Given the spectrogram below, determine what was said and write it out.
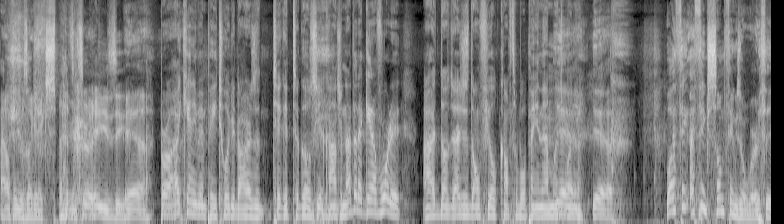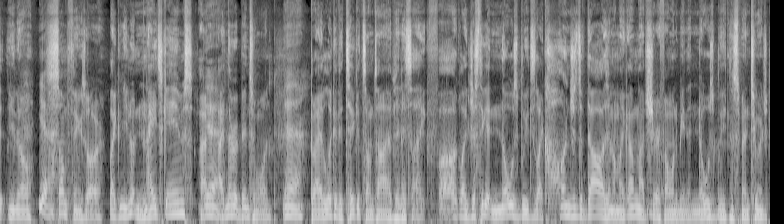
I don't think it was like an experience That's like- crazy. yeah Bro, I can't even pay two hundred dollars a ticket to go see a concert. Not that I can't afford it. I don't. I just don't feel comfortable paying that much yeah money. yeah well I think I think some things are worth it you know Yeah. some things are like you know Knights games I, Yeah. I've never been to one Yeah. But I look at the ticket sometimes and it's like, fuck, like just to get nosebleeds is like hundreds of dollars. And I'm like, I'm not sure if I want to be in the nosebleeds and spend 200.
